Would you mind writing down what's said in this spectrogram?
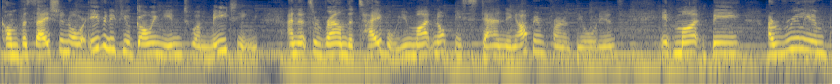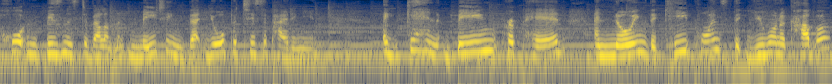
conversation, or even if you're going into a meeting and it's around the table, you might not be standing up in front of the audience. It might be a really important business development meeting that you're participating in. Again, being prepared and knowing the key points that you want to cover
